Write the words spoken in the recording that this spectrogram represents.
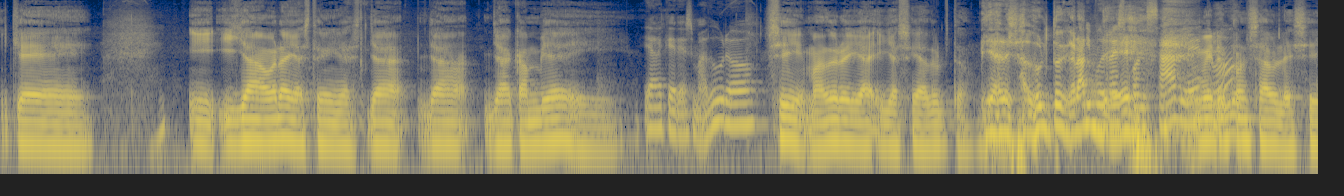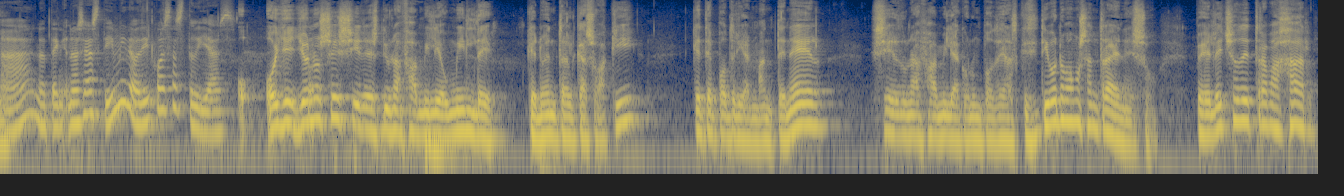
y que... Y, y ya ahora ya estoy, ya, ya, ya cambié y... Y ahora que eres maduro Sí, maduro y ya, y ya soy adulto. Ya eres adulto y grande. y muy ¿eh? responsable, Muy ¿no? responsable, sí. Ah, no, te- no seas tímido, di cosas tuyas. O- Oye, yo no sé si eres de una familia humilde, que no entra el caso aquí, que te podrían mantener, si eres de una familia con un poder adquisitivo, no vamos a entrar en eso. Pero el hecho de trabajar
